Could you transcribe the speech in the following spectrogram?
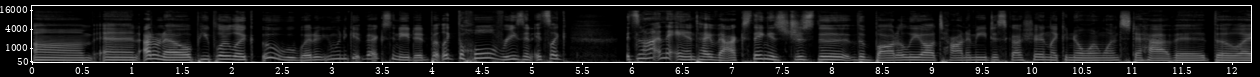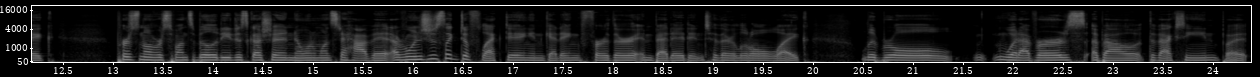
um and i don't know people are like ooh why don't you want to get vaccinated but like the whole reason it's like it's not an anti-vax thing it's just the the bodily autonomy discussion like no one wants to have it the like personal responsibility discussion no one wants to have it everyone's just like deflecting and getting further embedded into their little like liberal whatevers about the vaccine but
